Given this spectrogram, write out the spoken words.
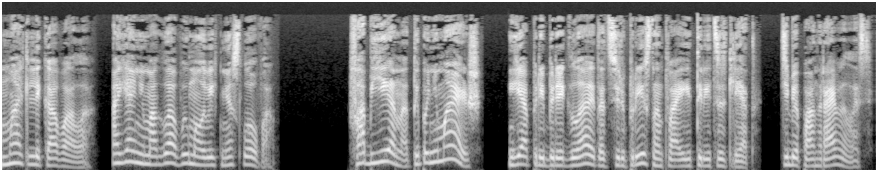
Мать ликовала, а я не могла вымолвить ни слова. «Фабьена, ты понимаешь? Я приберегла этот сюрприз на твои 30 лет. Тебе понравилось?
